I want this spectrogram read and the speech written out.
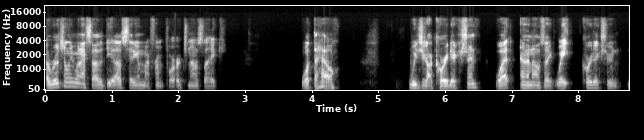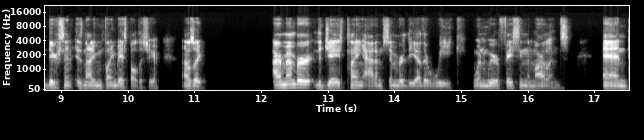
originally, when I saw the deal, I was sitting on my front porch and I was like, "What the hell? We just got Corey Dickerson. What?" And then I was like, "Wait, Corey Dickerson Dickerson is not even playing baseball this year." I was like, I remember the Jays playing Adam Cimber the other week when we were facing the Marlins, and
